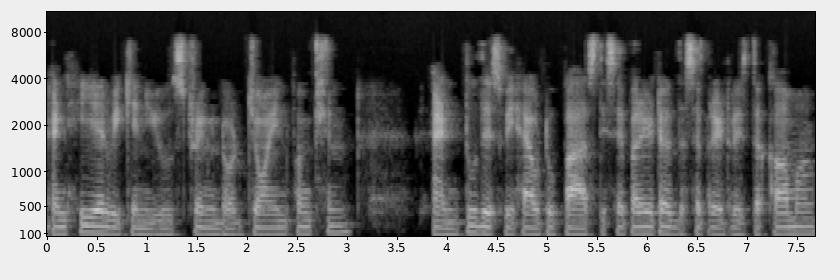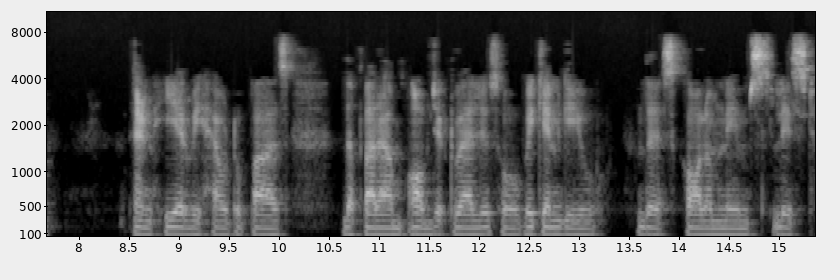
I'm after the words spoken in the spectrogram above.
and here we can use string.join function. And to this we have to pass the separator. The separator is the comma. And here we have to pass the param object value. So we can give this column names list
